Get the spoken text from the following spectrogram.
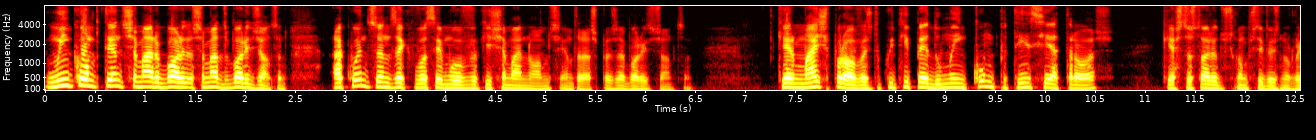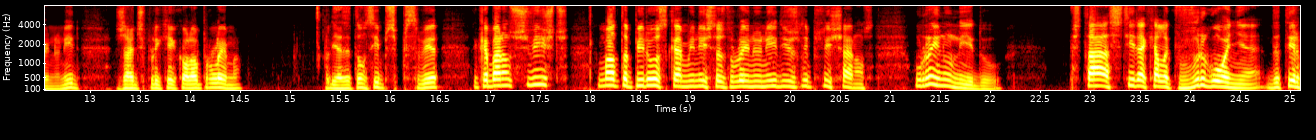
Um incompetente chamar Boris, chamado Boris Johnson. Há quantos anos é que você me ouve aqui chamar nomes, entre aspas, a Boris Johnson? quer mais provas de que o tipo é de uma incompetência atroz, que esta história dos combustíveis no Reino Unido, já lhe expliquei qual é o problema. Aliás, é tão simples perceber. Acabaram-se os vistos, malta pirou-se camionistas do Reino Unido e os lixaram-se. O Reino Unido está a assistir àquela vergonha de ter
